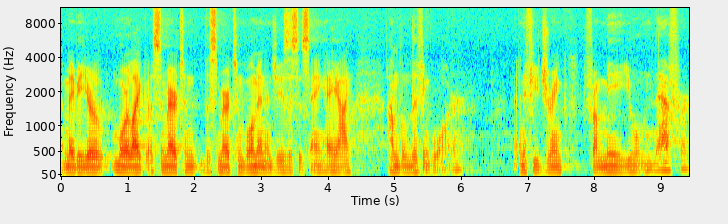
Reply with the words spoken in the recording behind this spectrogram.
And maybe you're more like a Samaritan, the Samaritan woman, and Jesus is saying, Hey, I, I'm the living water. And if you drink from me, you will never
